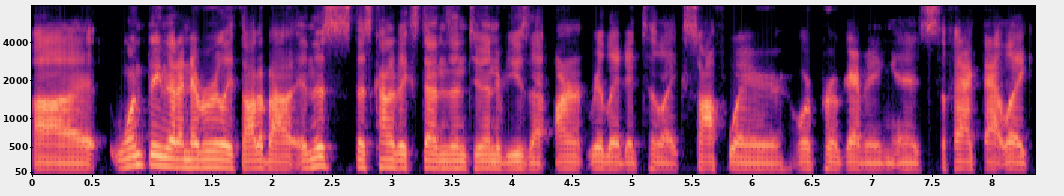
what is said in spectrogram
Uh, one thing that I never really thought about, and this this kind of extends into interviews that aren't related to like software or programming, and it's the fact that like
